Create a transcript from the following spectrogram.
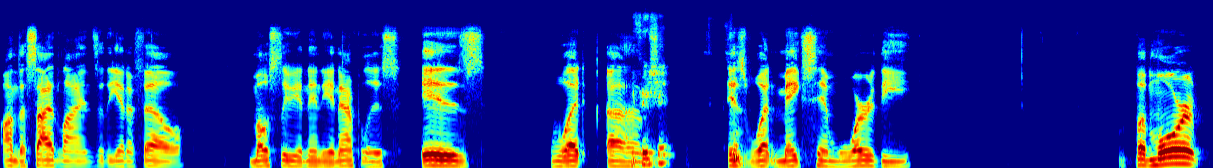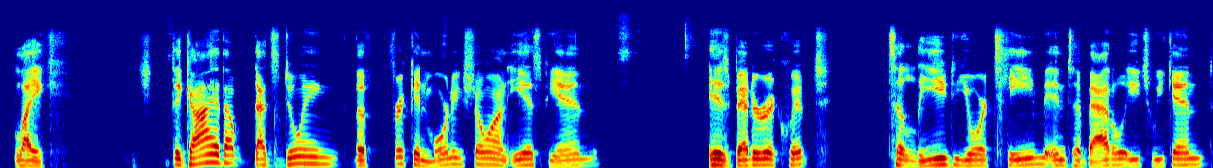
on the sidelines of the NFL, mostly in Indianapolis, is what um, is what makes him worthy but more like the guy that that's doing the freaking morning show on ESPN is better equipped to lead your team into battle each weekend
